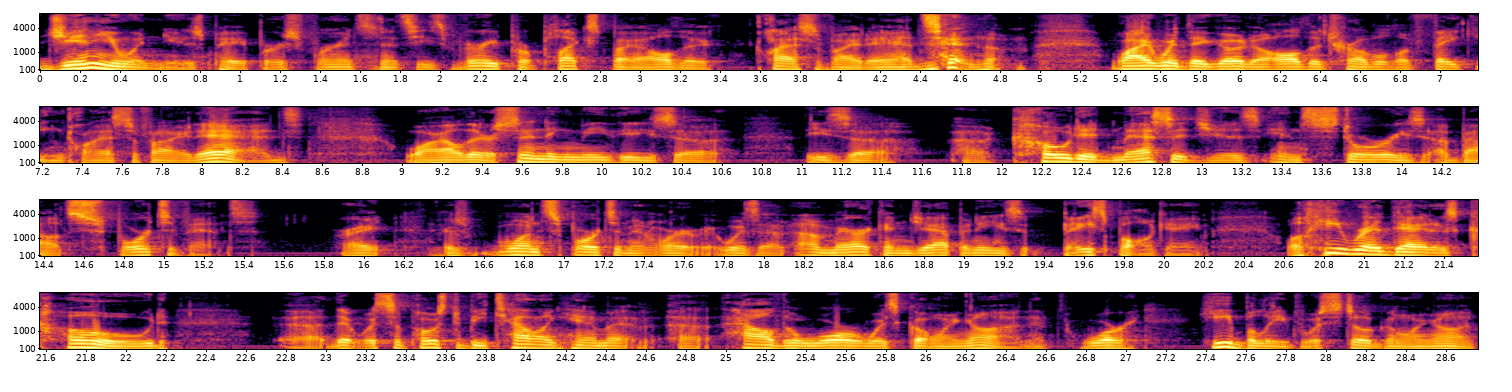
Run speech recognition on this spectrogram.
genuine newspapers. For instance, he's very perplexed by all the classified ads in them. Why would they go to all the trouble of faking classified ads while they're sending me these uh, these uh, uh, coded messages in stories about sports events? Right? There's one sports event where it was an American Japanese baseball game. Well, he read that as code. Uh, that was supposed to be telling him uh, uh, how the war was going on. The war he believed was still going on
